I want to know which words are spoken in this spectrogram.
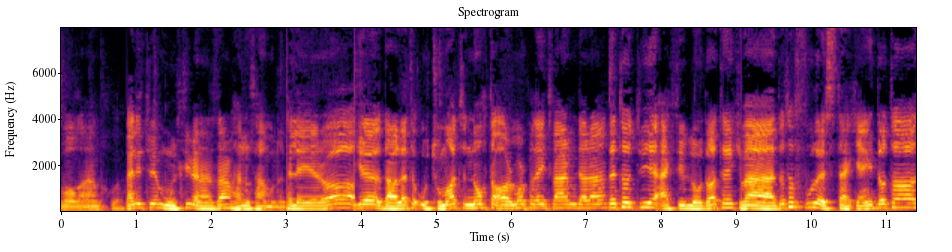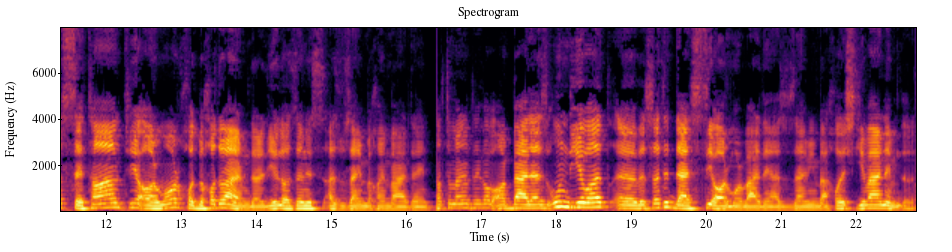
واقعا خوبه. ولی توی multi به نظر هنوز همونه. player ها یه default اتومات 9 تا armor plate ورمی دارن سه تا توی active loadout و دو تا full stack. یعنی دو تا سه هم توی armor خود به خود ورمی داره دیگه لازم نیست از اون زمین بخوایم بردارین تو من بعد از اون دیگه باید به صورت دستی armor بردارین از زمین و خودش دیگه ور نمیداره.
